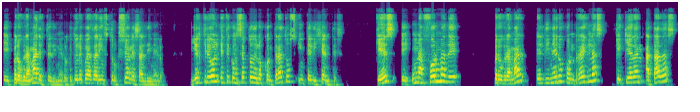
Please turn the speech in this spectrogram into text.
eh, programar este dinero, que tú le puedas dar instrucciones al dinero. Y él creó este concepto de los contratos inteligentes, que es eh, una forma de programar el dinero con reglas que quedan atadas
